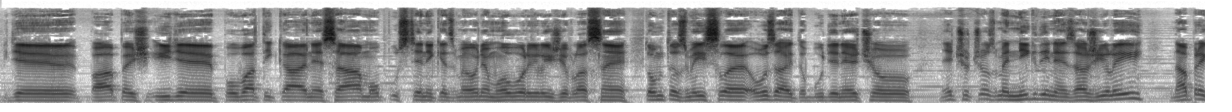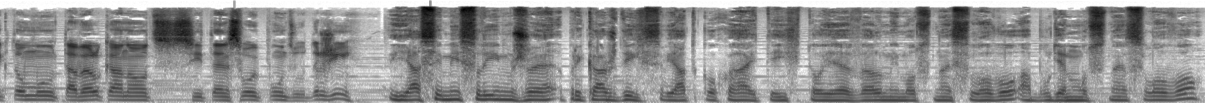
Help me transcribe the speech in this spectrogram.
kde pápež ide po Vatikáne sám, opustený, keď sme o ňom hovorili, že vlastne v tomto zmysle ozaj to bude niečo, niečo čo sme nikdy nezažili. Napriek tomu tá Veľká noc si ten svoj punc udrží? Ja si myslím, že pri každých sviatkoch aj týchto je veľmi mocné slovo a bude mocné slovo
